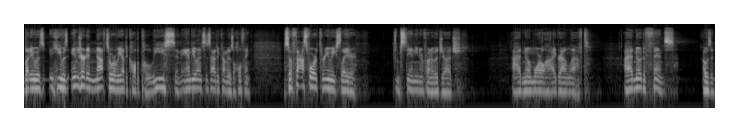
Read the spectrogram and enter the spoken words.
but he was, he was injured enough to where we had to call the police and ambulances had to come. It was a whole thing. So, fast forward three weeks later, I'm standing in front of a judge. I had no moral high ground left. I had no defense. I was a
